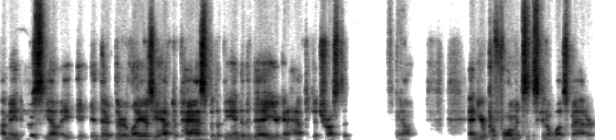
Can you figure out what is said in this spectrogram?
I mean, was, you know, it, it, there, there are layers you have to pass, but at the end of the day, you're going to have to get trusted. You know, and your performance is going to what's matter.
